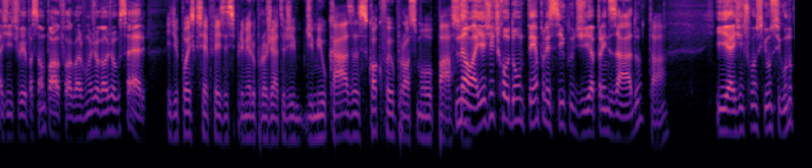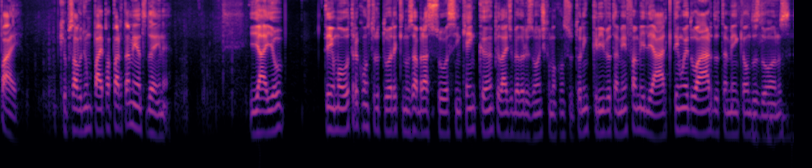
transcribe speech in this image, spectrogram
a gente veio para São Paulo. Falou, agora vamos jogar o jogo sério. E depois que você fez esse primeiro projeto de, de mil casas, qual que foi o próximo passo? Não, aí a gente rodou um tempo nesse ciclo de aprendizado Tá. E aí a gente conseguiu um segundo pai. Porque eu precisava de um pai para apartamento daí, né? E aí eu tenho uma outra construtora que nos abraçou, assim, que é Encamp, lá de Belo Horizonte, que é uma construtora incrível, também familiar, que tem um Eduardo também, que é um dos donos.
